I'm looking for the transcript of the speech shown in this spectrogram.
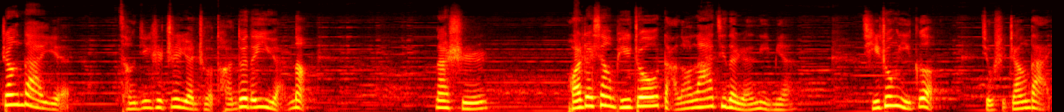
张大爷曾经是志愿者团队的一员呢。那时，划着橡皮舟打捞垃圾的人里面，其中一个就是张大爷。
